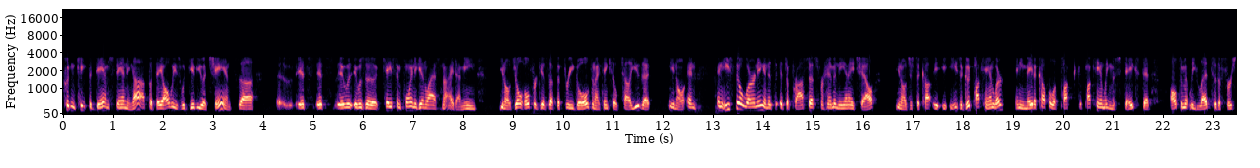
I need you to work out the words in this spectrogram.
couldn't keep the dam standing up, but they always would give you a chance. Uh, it's it's it was it was a case in point again last night. I mean, you know, Joel Hofer gives up the three goals, and I think he'll tell you that, you know, and and he's still learning, and it's it's a process for him in the NHL. You know, just a he's a good puck handler, and he made a couple of puck puck handling mistakes that ultimately led to the first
